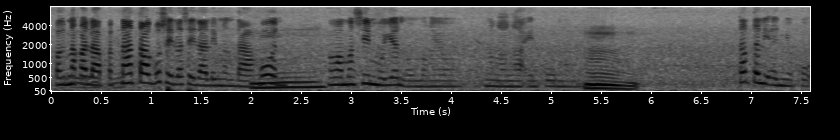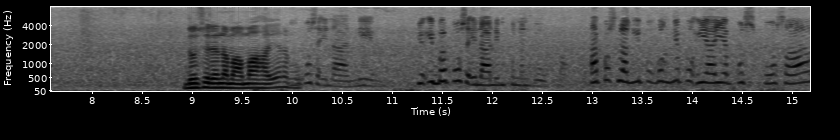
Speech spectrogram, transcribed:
Pag nakalapat, natago sila sa ilalim ng dahon. Mm. Mamamansin mo yan, o mga yung nangangain po ng... Mm. Tatalian nyo po. Doon sila namamahay. Ano po? po sa ilalim. Yung iba po sa ilalim po ng lupa. Tapos lagi po, wag niyo po iayapos po sa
